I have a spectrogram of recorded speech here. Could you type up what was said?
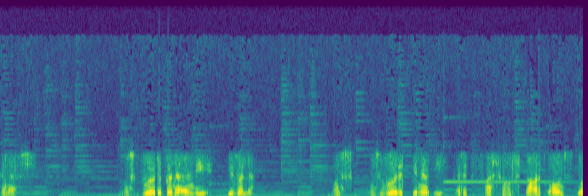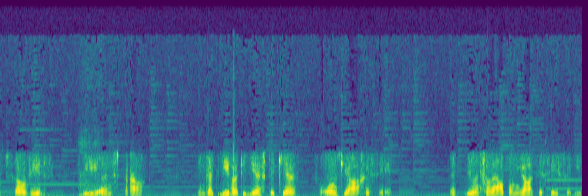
kinders. Ons woorde binne in die huwelik. Ons ons woorde teenoor U dat dit vas sal staan. Dat ons oop sal wees vir U inspraak en dat U wat die eerste keer vir ons ja gesê het, dat U ons sal help om ja te sê vir U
